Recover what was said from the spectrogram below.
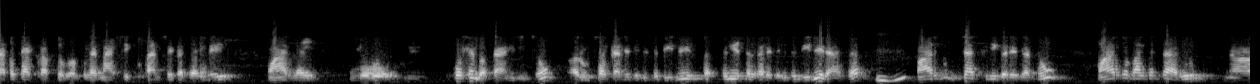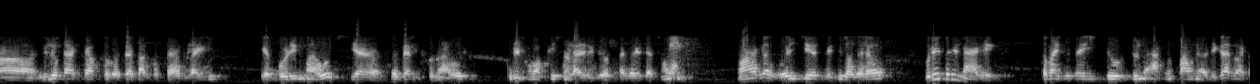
रातो कार्ड प्राप्त भएकोलाई मासिक पाँच सयका दरले उहाँहरूलाई यो पोषण भत्ता हामी दिन्छौँ। अरू सरकारले दिने त दिनै सङ्घीय सरकारले दिने त दिनै रहेछ उहाँहरूको उपचार फ्री गरेका छौँ। उहाँहरूको बालबच्चाहरू निलो कार्ड प्राप्त भएका बालबच्चाहरूलाई या बोर्डिङमा होस् या सरकारी स्कुलमा होस् कुनै ठाउँमा फिस नलाग्ने व्यवस्था गरेका छौँ। उहाँहरूलाई व्हिल चेयरदेखि लगेर कुनै पनि नागरिक तपाईँको चाहिँ त्यो जुन आफ्नो पाउने अधिकारबाट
